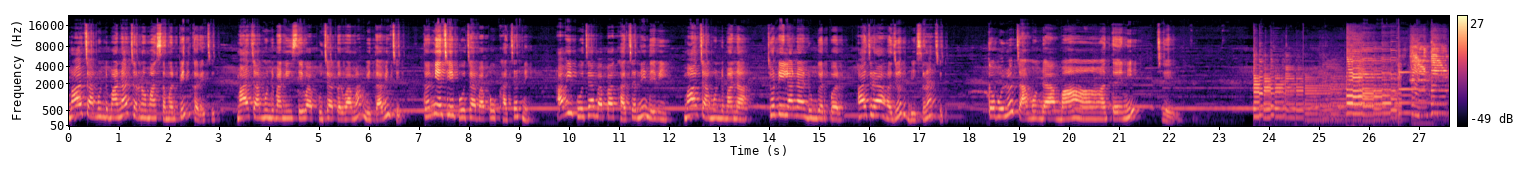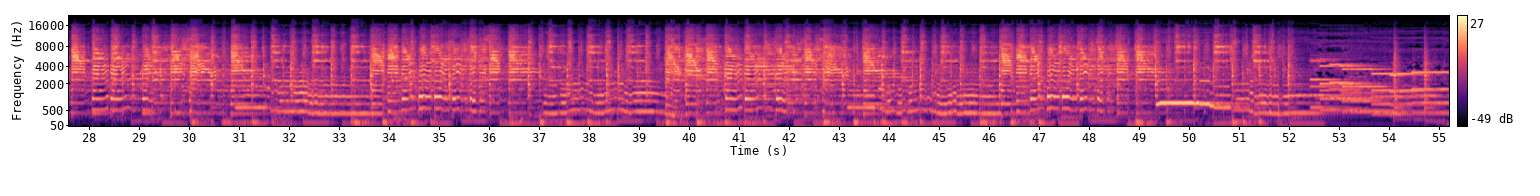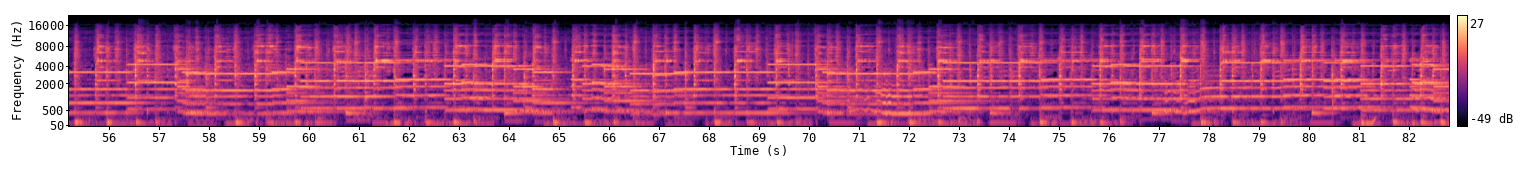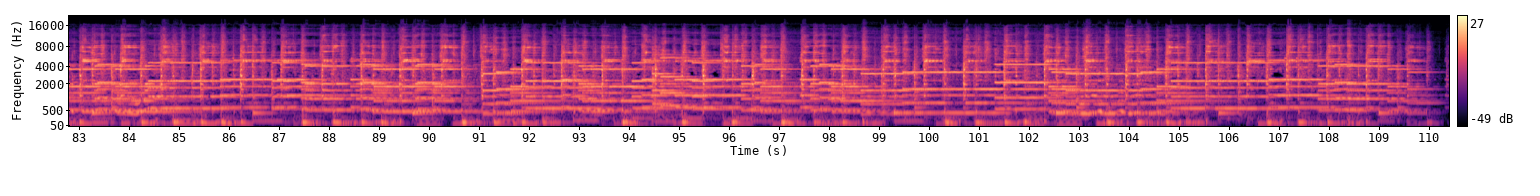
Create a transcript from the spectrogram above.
મા ચામુંડમાના ચરણોમાં સમર્પિત કરે છે. મા ચામુંડમાની સેવા પૂજા કરવામાં વિતાવે છે. ધન્ય છે ભોજા બાપુ ખાચરને. આવી ભોજા બાપા ખાચરની દેવી મા ચામુંડમાના ચોટીલાના ડુંગર પર હાજરા હજુર બેસણા છે. તો બોલો ચામુંડા માતની જય.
